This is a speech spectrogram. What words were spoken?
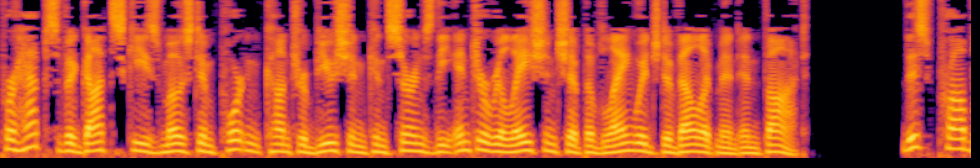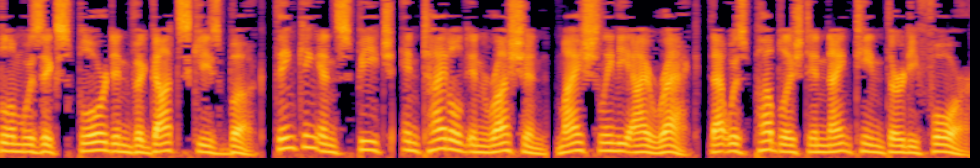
Perhaps Vygotsky's most important contribution concerns the interrelationship of language development and thought. This problem was explored in Vygotsky's book, Thinking and Speech, entitled in Russian, Myshlenie i Rek, that was published in 1934.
